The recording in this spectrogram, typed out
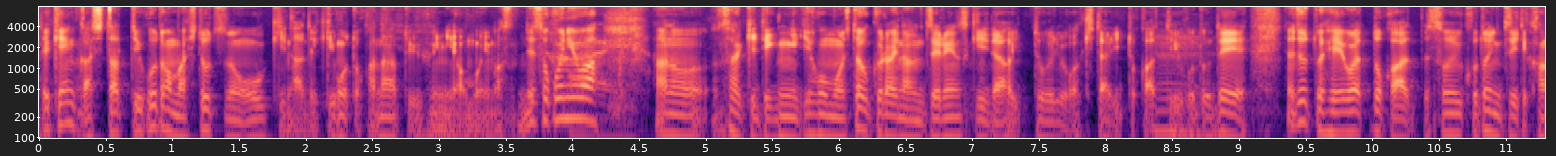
で献花したっていうことがまあ一つの大きな出来事かなというふうには思います。でそこには、はい、あのさっき電撃訪問したウクライナのゼレンスキー大統領が来たりとかっていうことで、うん、ちょっと平和とかそういうことについて考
